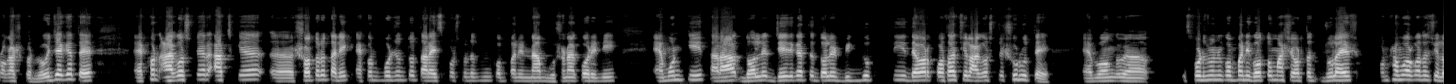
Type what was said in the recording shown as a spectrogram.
প্রকাশ করবে। ওই জায়গাতে এখন আগস্টের আজকে সতেরো ১৭ তারিখ, এখন পর্যন্ত তারা স্পোর্টস ম্যানেজমেন্ট কোম্পানির নাম ঘোষণা করেনি। এমনকি তারা দলের, যে জায়গাতে দলের বিজ্ঞপ্তি দেওয়ার কথা ছিল আগস্টের শুরুতে এবং আ স্পোর্টস ম্যানেজমেন্ট কোম্পানি গত মাসে অর্থাৎ জুলাইয়ে কনফার্ম হওয়ার কথা ছিল।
